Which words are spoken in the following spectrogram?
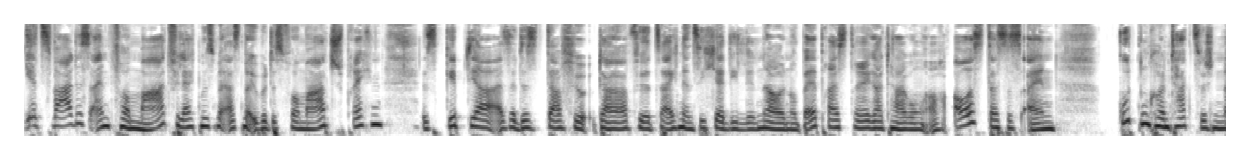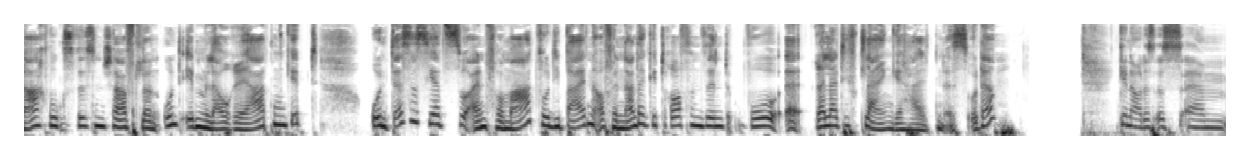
Jetzt war das ein Format, vielleicht müssen wir erstmal über das Format sprechen. Es gibt ja, also das dafür, dafür zeichnen sich ja die Lindauer Nobelpreisträgertagung auch aus, dass es ein guten Kontakt zwischen Nachwuchswissenschaftlern und eben Laureaten gibt. Und das ist jetzt so ein Format, wo die beiden aufeinander getroffen sind, wo äh, relativ klein gehalten ist, oder? Genau, das ist ähm,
